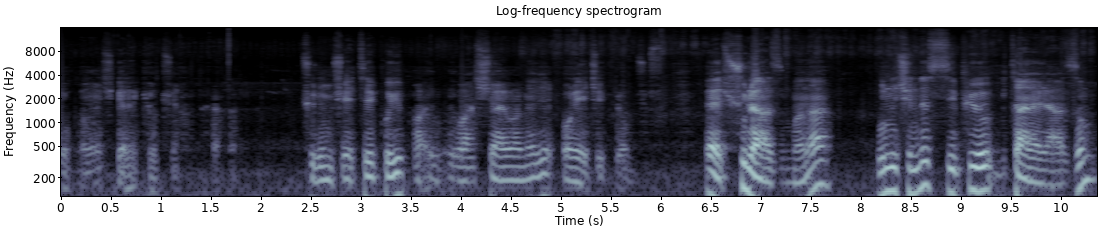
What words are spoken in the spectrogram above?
Yok ona hiç gerek yok şu. Çürümüş eti koyup vahşi hayvanları oraya çekiyormuşuz. Evet şu lazım bana. Bunun için de CPU bir tane lazım.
